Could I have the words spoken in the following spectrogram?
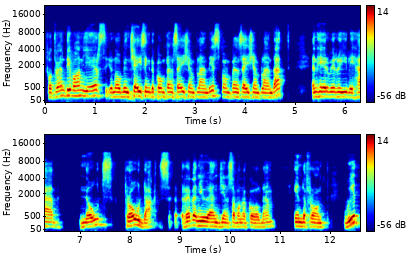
For 21 years, you know, been chasing the compensation plan, this compensation plan, that. And here we really have nodes, products, revenue engines, I want to call them, in the front with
